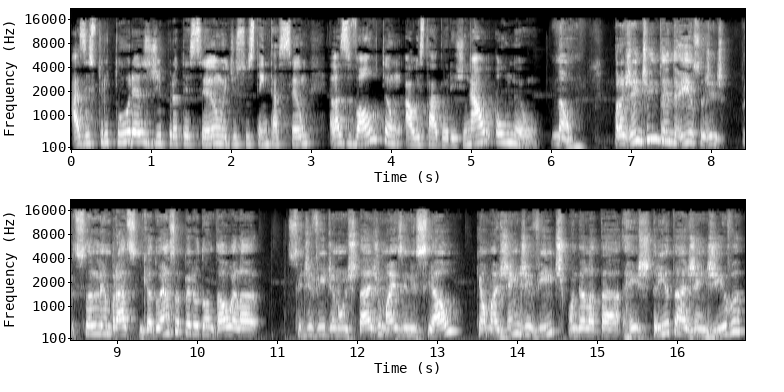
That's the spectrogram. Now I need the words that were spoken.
as estruturas de proteção e de sustentação, elas voltam ao estado original ou não? Não. Para a gente entender isso, a gente precisa lembrar assim, que a doença periodontal ela se divide num estágio mais inicial, que é uma gengivite, quando ela está restrita à gengiva.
